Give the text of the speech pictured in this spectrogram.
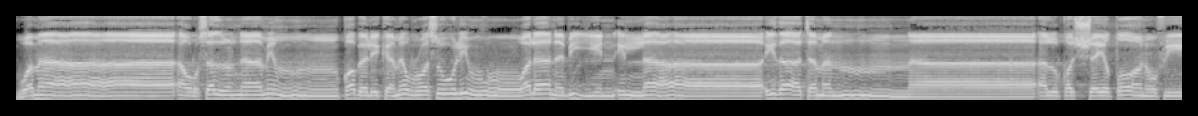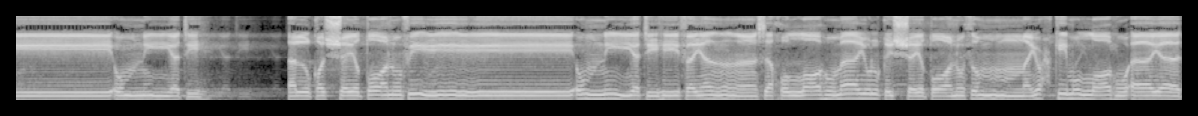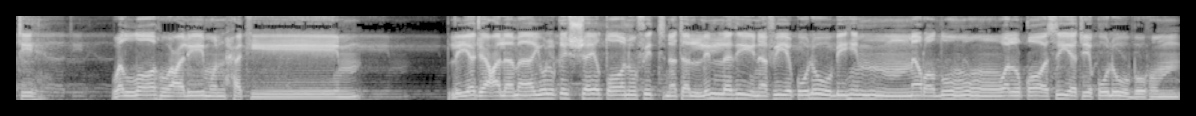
وما ارسلنا من قبلك من رسول ولا نبي الا اذا تمنى القى الشيطان في امنيته ألقى الشيطان في أمنيته فينسخ الله ما يلقي الشيطان ثم يحكم الله آياته والله عليم حكيم. ليجعل ما يلقي الشيطان فتنة للذين في قلوبهم مرض والقاسية قلوبهم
